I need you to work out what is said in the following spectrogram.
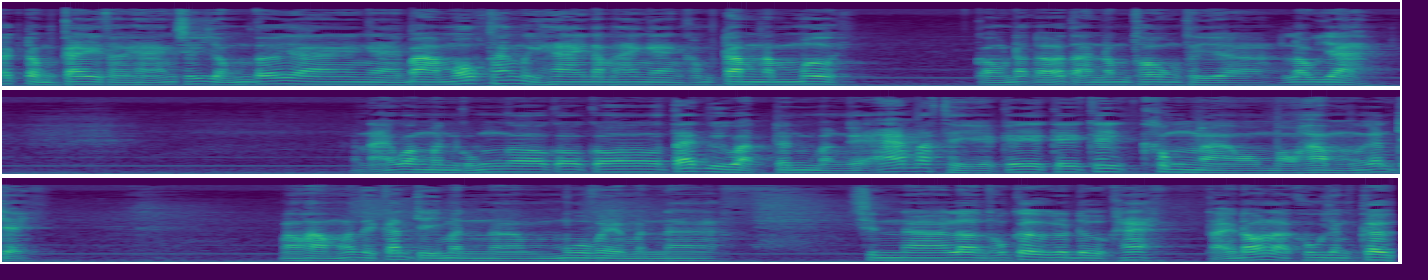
Đất trồng cây thời hạn sử dụng tới à, ngày 31 tháng 12 năm 2050 còn đất ở tại nông thôn thì à, lâu dài. Hồi nãy Quang Minh cũng có, có, có test quy hoạch trên bằng cái app á, thì cái cái cái khung màu màu hồng các anh chị. Màu hồng thì các anh chị mình à, mua về mình xin lên thổ cư được ha. Tại đó là khu dân cư.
